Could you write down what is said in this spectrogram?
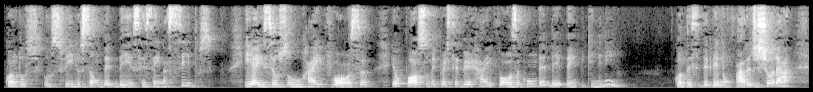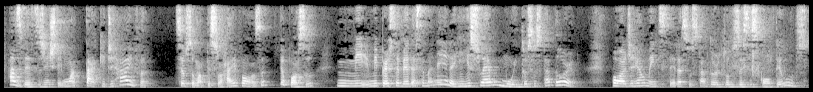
quando os filhos são bebês recém-nascidos. E aí, se eu sou raivosa, eu posso me perceber raivosa com um bebê bem pequenininho. Quando esse bebê não para de chorar, às vezes a gente tem um ataque de raiva. Se eu sou uma pessoa raivosa, eu posso me, me perceber dessa maneira. E isso é muito assustador. Pode realmente ser assustador todos esses conteúdos.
